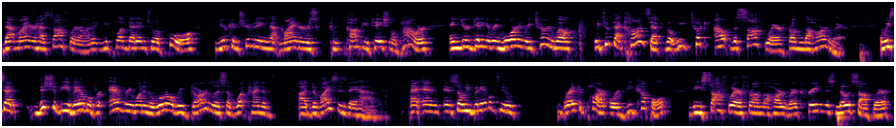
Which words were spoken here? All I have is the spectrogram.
That miner has software on it. You plug that into a pool. You're contributing that miner's com- computational power, and you're getting a reward in return. Well, we took that concept, but we took out the software from the hardware, and we said this should be available for everyone in the world, regardless of what kind of uh, devices they have. And, and, and so we've been able to break apart or decouple the software from the hardware, creating this node software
